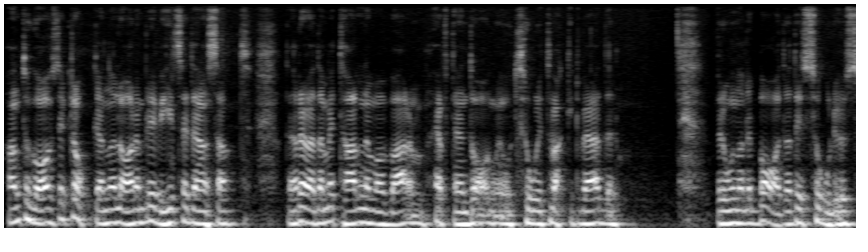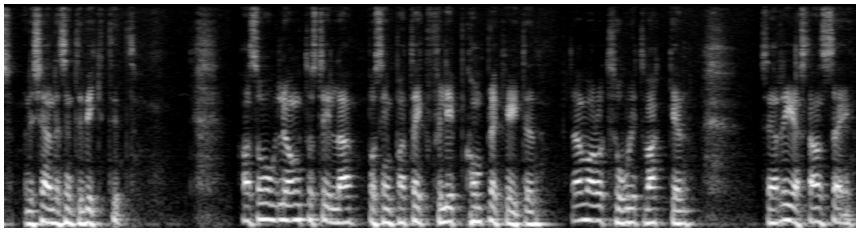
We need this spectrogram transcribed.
Han tog av sig klockan och la den bredvid sig där han satt. Den röda metallen var varm efter en dag med otroligt vackert väder. Bron hade badat i solljus, men det kändes inte viktigt. Han såg lugnt och stilla på sin Patek Philippe Complicated. Den var otroligt vacker. Sen reste han sig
